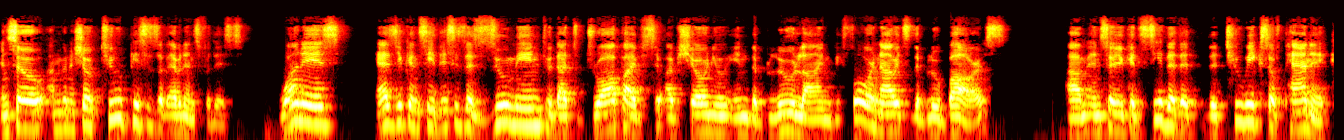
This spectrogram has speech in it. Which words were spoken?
And so I'm going to show two pieces of evidence for this. One is, as you can see, this is a zoom in to that drop I've, I've shown you in the blue line before. Now it's the blue bars. Um, and so you can see that the, the two weeks of panic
